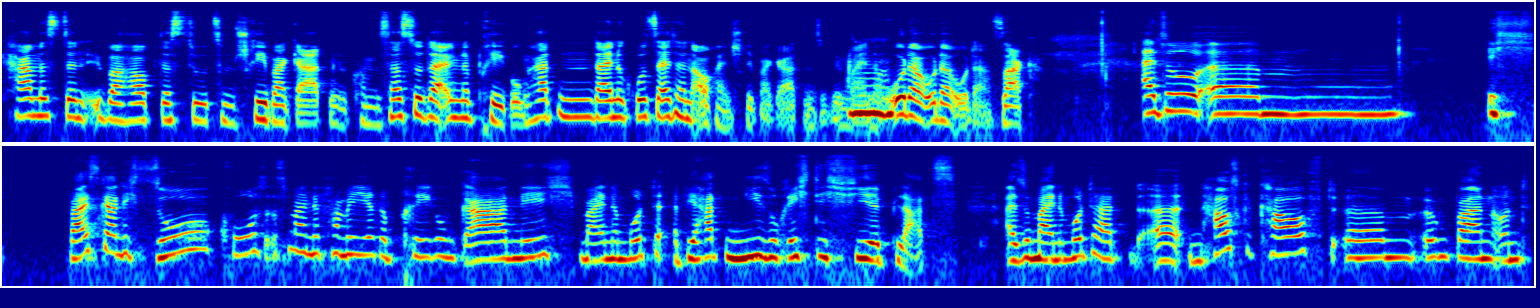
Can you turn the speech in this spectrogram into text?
kam es denn überhaupt, dass du zum Schrebergarten gekommen bist? Hast du da irgendeine Prägung? Hatten deine Großeltern auch einen Schrebergarten, so wie meine? Mhm. Oder, oder, oder? Sag. Also, ähm, ich weiß gar nicht, so groß ist meine familiäre Prägung gar nicht. Meine Mutter, wir hatten nie so richtig viel Platz. Also meine Mutter hat äh, ein Haus gekauft ähm, irgendwann und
